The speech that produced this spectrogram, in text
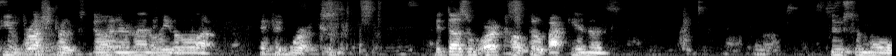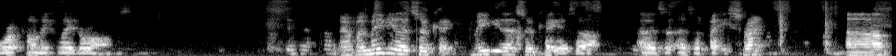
few brush strokes going, and then leave it alone if it works. If it doesn't work, I'll go back in and do some more work on it later on. Yeah, but maybe that's okay. Maybe that's okay as a as a, as a base, right? Um,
